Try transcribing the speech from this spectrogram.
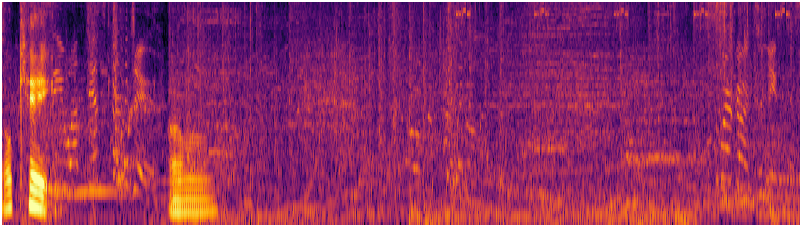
Okay. See what this can do. Um. We're going to need this.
